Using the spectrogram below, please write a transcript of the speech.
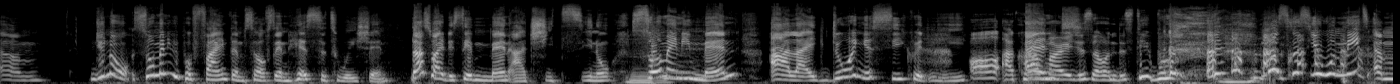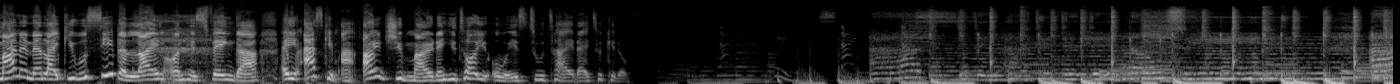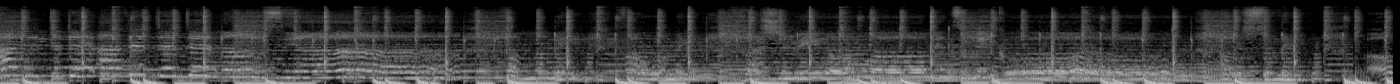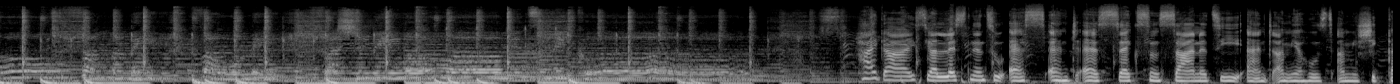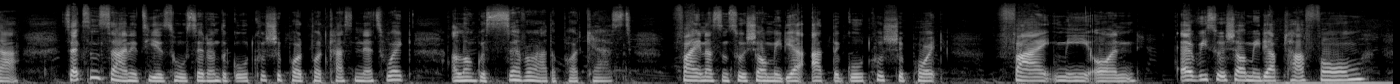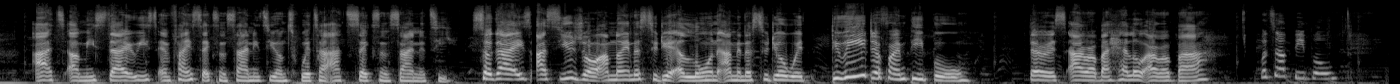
um, you know, so many people find themselves in his situation. That's why they say men are cheats. You know, so many men are like doing it secretly. All Accra And- marriages are on this table. That's because you will meet a man and then like you will see the line on his finger and you ask him, ah, aren't you married? And he tell you, oh, it's too tight. I took it off. Guys, you're listening to S and S Sex and Sanity, and I'm your host Amishika. Sex and Sanity is hosted on the Gold Coast Report Podcast Network, along with several other podcasts. Find us on social media at the Gold Coast Report. Find me on every social media platform at Amis Diaries, and find Sex and Sanity on Twitter at Sex and Sanity. So, guys, as usual, I'm not in the studio alone. I'm in the studio with three different people. There is Araba. Hello, Araba. What's up, people?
